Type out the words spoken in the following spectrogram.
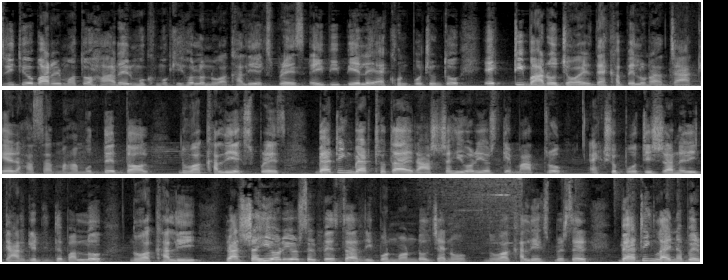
তৃতীয়বারের মতো হারের মুখোমুখি হলো নোয়াখালী এক্সপ্রেস। এই বিপিএল এখন পর্যন্ত একটি বারও জয়ের দেখা পেল না জাকের হাসান মাহমুদদের দল নোয়াখালী এক্সপ্রেস। ব্যাটিং ব্যর্থতায় রাজশাহী ওয়ারিয়র্সকে মাত্র একশো পঁচিশ রানেরই টার্গেট দিতে পারল নোয়াখালী। রাজশাহী ওয়ারিয়র্সের পেসার রিপন মণ্ডল যেন নোয়াখালী এক্সপ্রেসের ব্যাটিং লাইন আপের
